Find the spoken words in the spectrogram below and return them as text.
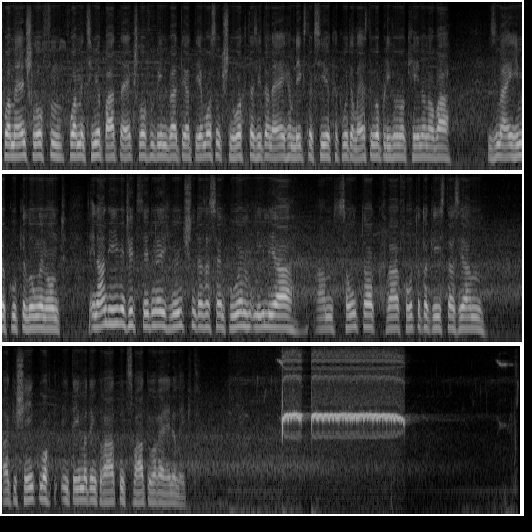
vor dem Einschlafen, vor meinem Zimmerpartner eingeschlafen bin, weil der dermaßen geschnarcht, dass ich dann eigentlich am nächsten Tag sicher keine gute Leistung abliefern habe können. Aber das ist mir eigentlich immer gut gelungen. Und in Andi Ivančić würde ich natürlich wünschen, dass er seinen Buben in Ilia am Sonntag, weil Fototag ist, dass er ihm ein Geschenk macht, indem er den Kroaten zwei Tore einlegt.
